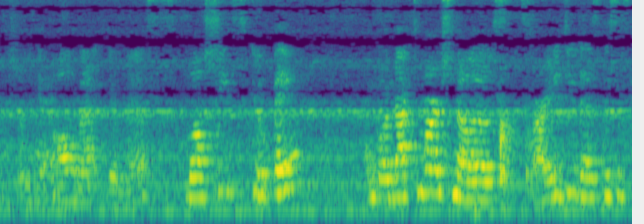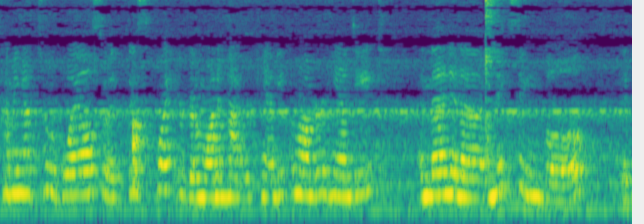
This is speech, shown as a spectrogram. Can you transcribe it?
Make sure we get all that goodness. While she's scooping, I'm going back to marshmallows. Sorry to do this. This is coming up to a boil, so at this point you're going to want to have your candy thermometer handy. And then in a mixing bowl, if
